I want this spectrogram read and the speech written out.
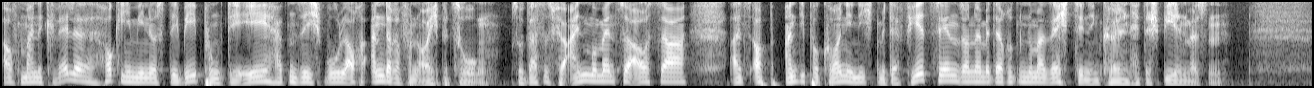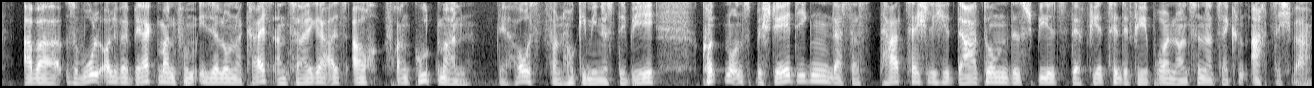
Auf meine Quelle hockey-db.de hatten sich wohl auch andere von euch bezogen, sodass es für einen Moment so aussah, als ob Andy Pokorny nicht mit der 14, sondern mit der Rückennummer 16 in Köln hätte spielen müssen. Aber sowohl Oliver Bergmann vom Iserlohner Kreisanzeiger als auch Frank Gutmann, der Host von Hockey-DB, konnten uns bestätigen, dass das tatsächliche Datum des Spiels der 14. Februar 1986 war.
